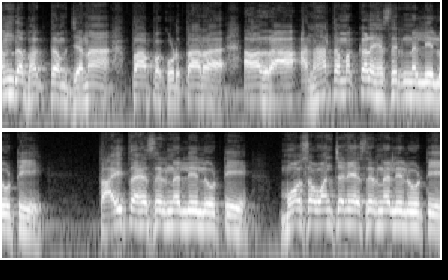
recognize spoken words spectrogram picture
ಅಂಧ ಭಕ್ತ ಜನ ಪಾಪ ಕೊಡ್ತಾರ. ಆದರೆ ಆ ಅನಾಥ ಮಕ್ಕಳ ಹೆಸರಿನಲ್ಲಿ ಲೂಟಿ, ತಾಯಿತ ಹೆಸರಿನಲ್ಲಿ ಲೂಟಿ, ಮೋಸ ವಂಚನೆ ಹೆಸರಿನಲ್ಲಿ ಲೂಟಿ,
